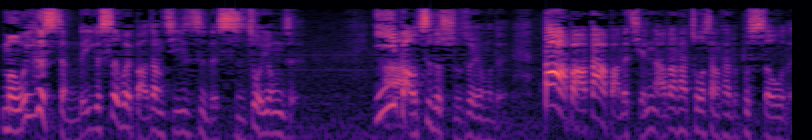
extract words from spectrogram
某一个省的一个社会保障机制的始作俑者，医保制的始作俑者，大把大把的钱拿到他桌上，他都不收的。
